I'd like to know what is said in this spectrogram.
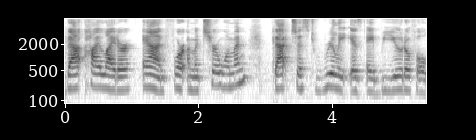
that highlighter. And for a mature woman that just really is a beautiful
